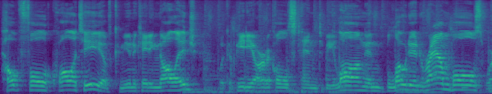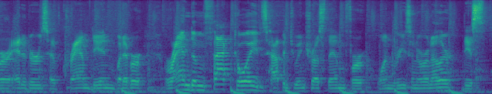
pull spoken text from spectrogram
helpful quality of communicating knowledge, Wikipedia articles tend to be long and bloated rambles where editors have crammed in whatever random factoids happen to interest them for one reason or another. This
